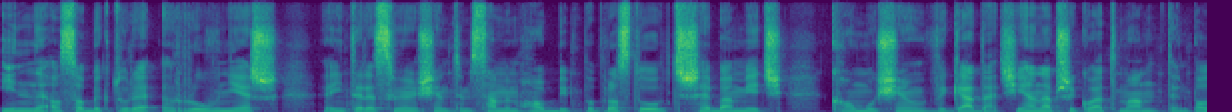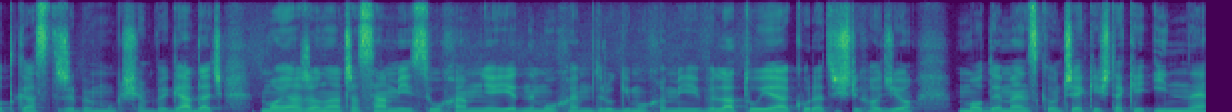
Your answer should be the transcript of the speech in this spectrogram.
inne osoby, które również interesują się tym samym hobby. Po prostu trzeba mieć komu się wygadać. Ja na przykład mam ten podcast, żebym mógł się wygadać. Moja żona czasami słucha mnie jednym uchem, drugim uchem jej wylatuje, akurat jeśli chodzi o modę męską, czy jakieś takie inne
